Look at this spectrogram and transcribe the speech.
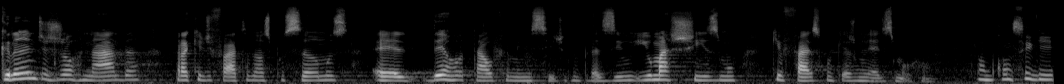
grande jornada para que, de fato, nós possamos é, derrotar o feminicídio no Brasil e o machismo que faz com que as mulheres morram. Vamos conseguir.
